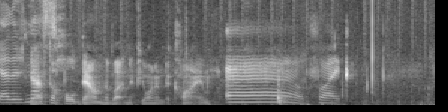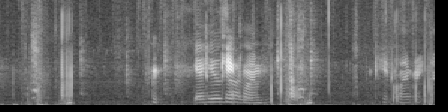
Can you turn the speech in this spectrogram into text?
Yeah, there's no. You have to hold down the button if you want him to climb. Oh, it's like Yeah, he was can't already- Can't climb right now.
